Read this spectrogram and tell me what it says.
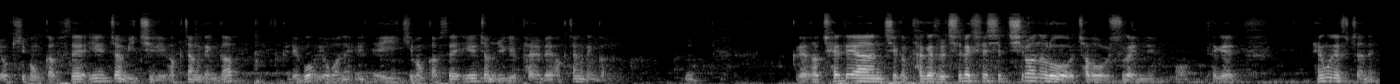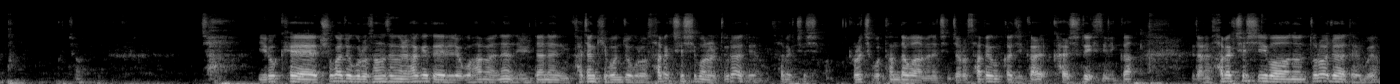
요 기본값의 1.272 확장된 값, 그리고 요거는 A 기본값의 1.618배 확장된 값. 음. 그래서 최대한 지금 타겟을 777원으로 잡아볼 수가 있네요. 어, 되게 행운의 숫자네. 자, 이렇게 추가적으로 상승을 하게 되려고 하면은 일단은 가장 기본적으로 470원을 뚫어야 돼요. 470원. 그렇지 못한다고 하면은 진짜로 400원까지 갈, 갈 수도 있으니까 일단은 470원은 뚫어줘야 되고요.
